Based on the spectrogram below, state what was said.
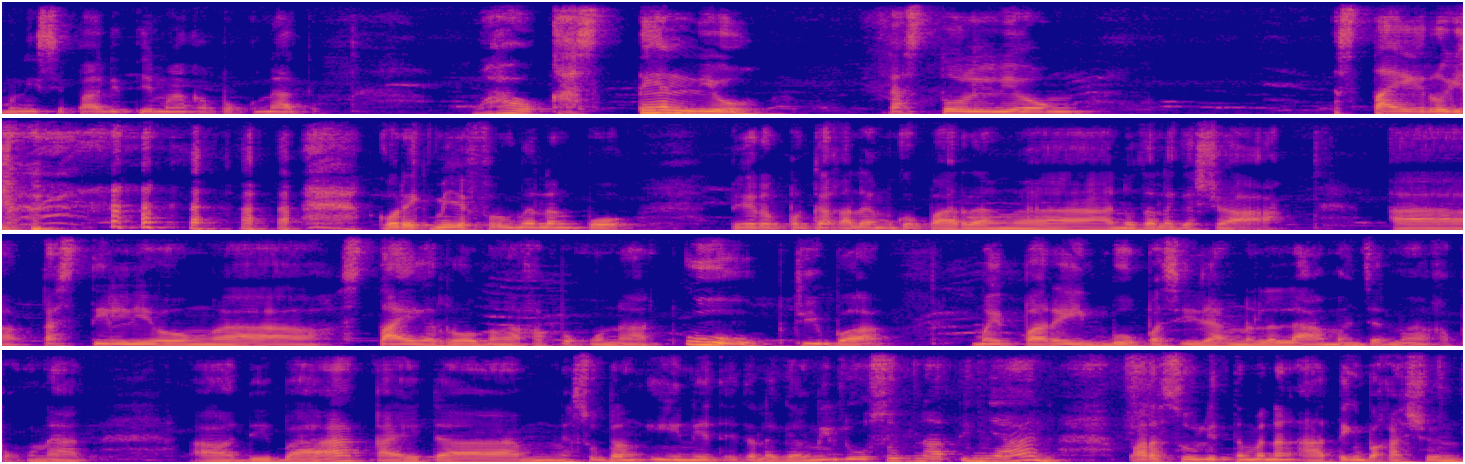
Municipality mga kapuknat. Wow, Castelio. Castellong styro yan. Correct me if wrong na lang po. Pero pagkakalam ko parang ah, ano talaga siya. Ah, Kastilyong ah, styro mga kapukunat. Oo, 'di ba? May pa-rainbow pa silang nalalaman dyan mga kapuknat. Ah, 'di ba? Kahit um, sobrang init ay talagang nilusob natin 'yan para sulit naman ang ating bakasyon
